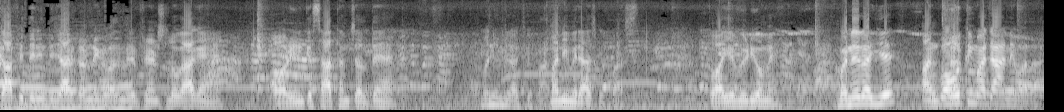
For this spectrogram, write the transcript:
काफ़ी देर इंतज़ार करने के बाद मेरे फ्रेंड्स लोग आ गए हैं और इनके साथ हम चलते हैं मनी मिराज के पास। मनी मिराज के पास। तो आइए वीडियो में। बने रहिए बहुत ही मज़ा आने वाला है।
